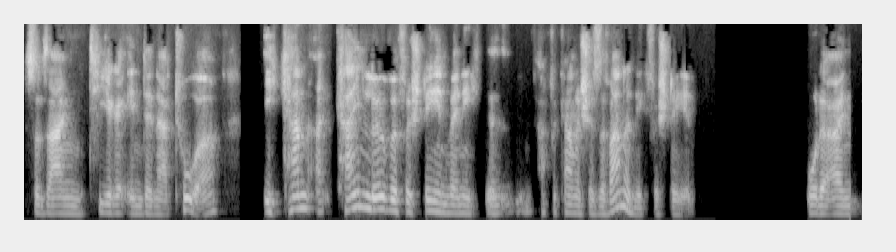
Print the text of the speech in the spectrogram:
sozusagen Tiere in der Natur, ich kann kein Löwe verstehen, wenn ich die afrikanische Savanne nicht verstehe. Oder ein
